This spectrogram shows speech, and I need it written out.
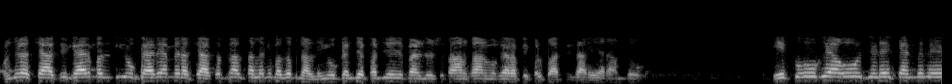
ہوں جا سیاسی غیر مذہبی وہ کہہ رہا میرا سیاست نال تعلق مذہب نال نہیں، وہ گنجے فنجے پینڈ شیطان خان وغیرہ، پیپل پارٹی سارے آرام دو ایک ہو گیا وہ جڑے کہندے نے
